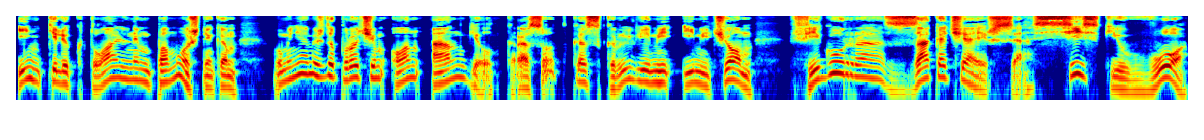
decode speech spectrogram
Интеллектуальным помощником. У меня, между прочим, он ангел, красотка с крыльями и мечом. Фигура, закачаешься, сиськи, во!»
